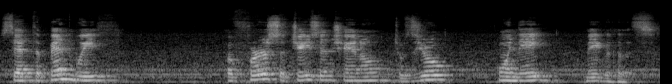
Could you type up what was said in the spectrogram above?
Set the bandwidth of first adjacent channel to 0.8 megahertz.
